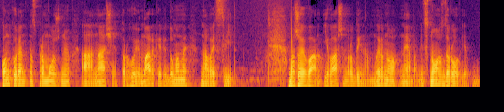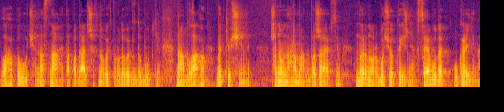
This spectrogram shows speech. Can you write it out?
конкурентно спроможною, а наші торгові марки відомими на весь світ. Бажаю вам і вашим родинам мирного неба, міцного здоров'я, благополуччя, наснаги та подальших нових трудових здобутків на благо батьківщини. Шановна громада, бажаю всім мирного робочого тижня. Все буде Україна!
